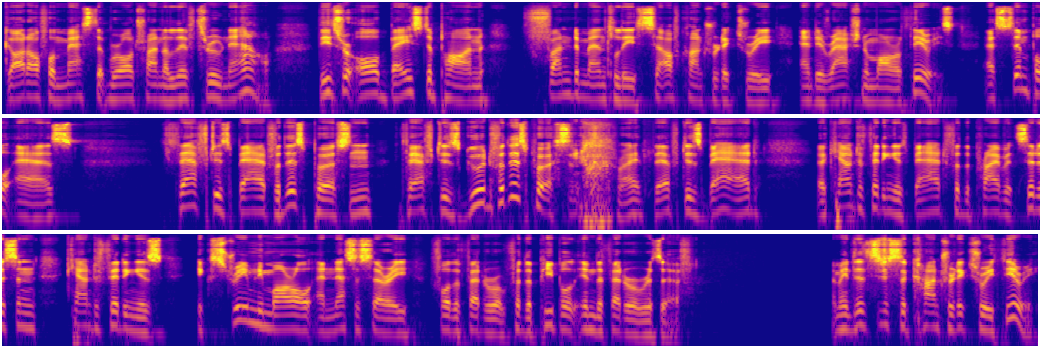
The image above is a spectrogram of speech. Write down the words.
god awful mess that we're all trying to live through now. These are all based upon fundamentally self contradictory and irrational moral theories. As simple as theft is bad for this person, theft is good for this person, right? Theft is bad. Uh, counterfeiting is bad for the private citizen. Counterfeiting is extremely moral and necessary for the federal for the people in the Federal Reserve. I mean, this is just a contradictory theory,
